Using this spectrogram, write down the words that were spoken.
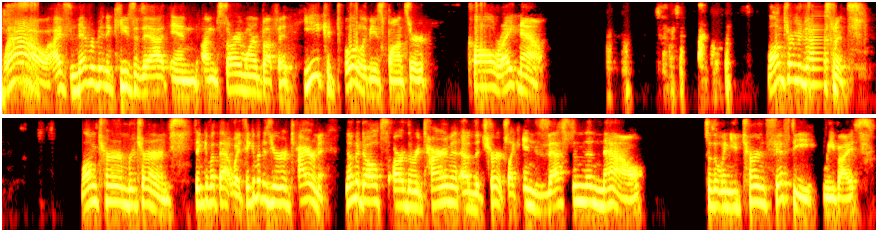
Wow. I've never been accused of that and i'm sorry warren buffett. He could totally be a sponsor call right now Long term investments, long term returns. Think of it that way. Think of it as your retirement. Young adults are the retirement of the church. Like invest in them now so that when you turn 50, Levites,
